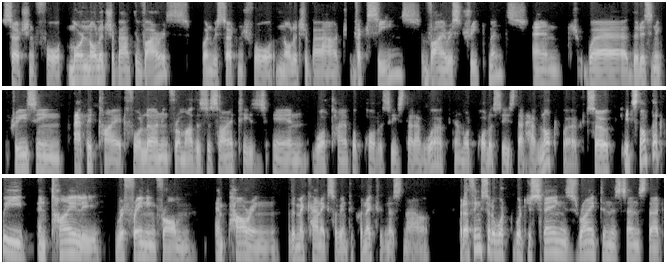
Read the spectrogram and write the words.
searching for more knowledge about the virus, when we're searching for knowledge about vaccines, virus treatments, and where there is an increasing appetite for learning from other societies in what type of policies that have worked and what policies that have not worked. So it's not that we entirely refraining from empowering the mechanics of interconnectedness now. But I think sort of what, what you're saying is right in the sense that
